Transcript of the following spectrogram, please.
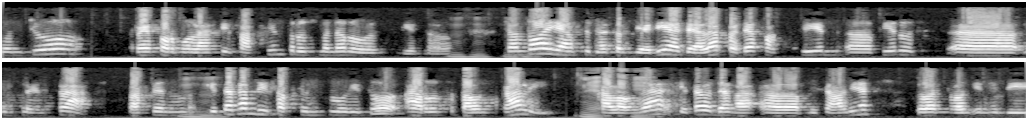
muncul reformulasi vaksin terus-menerus gitu. Mhm. Contoh yang sudah terjadi adalah pada vaksin eh, virus eh, influenza. Vaksin Mhm. kita kan di vaksin flu itu harus setahun sekali. Iya, Kalau iya. enggak kita udah eh, misalnya kalau tahun ini di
